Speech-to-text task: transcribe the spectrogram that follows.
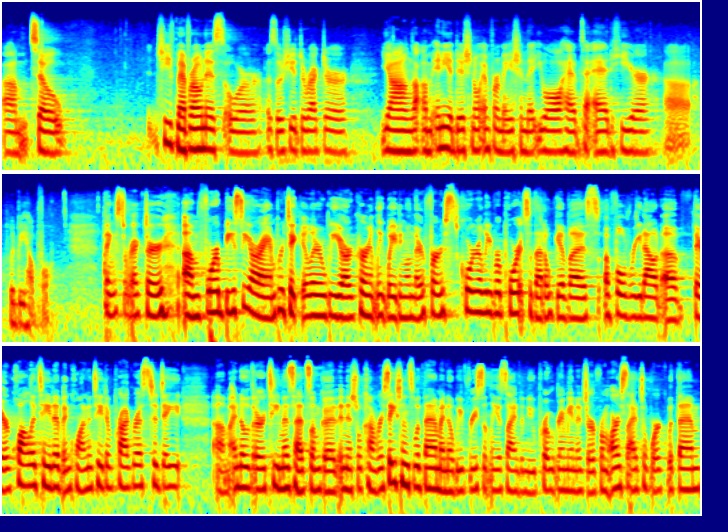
Um, so Chief Mavronis or Associate Director Young, um, any additional information that you all have to add here uh, would be helpful. Thanks, Director. Um, For BCRI in particular, we are currently waiting on their first quarterly report, so that'll give us a full readout of their qualitative and quantitative progress to date. Um, I know that our team has had some good initial conversations with them. I know we've recently assigned a new program manager from our side to work with them.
